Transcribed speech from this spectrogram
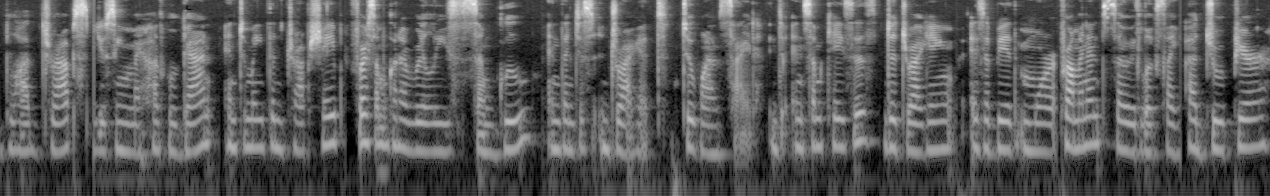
blood drops using my hot glue gun and to make the drop shape, first I'm gonna release some glue and then just drag it to one side. In some cases, the dragging is a bit more prominent so it looks like a droopier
